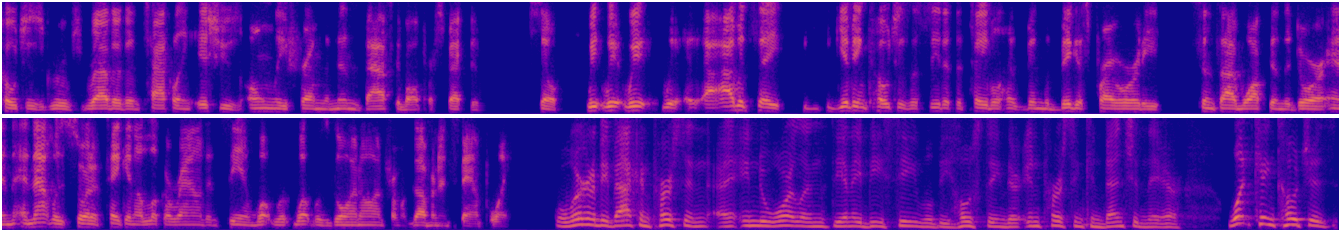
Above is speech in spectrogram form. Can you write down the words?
coaches groups rather than tackling issues only from the men's basketball perspective. So we, we, we, we I would say giving coaches a seat at the table has been the biggest priority since I walked in the door, and and that was sort of taking a look around and seeing what what was going on from a governance standpoint. Well, we're going to be back in person uh, in New Orleans. The NABC will be hosting their in-person convention there. What can coaches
